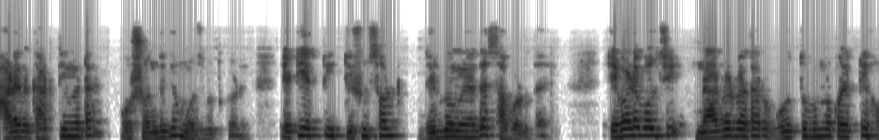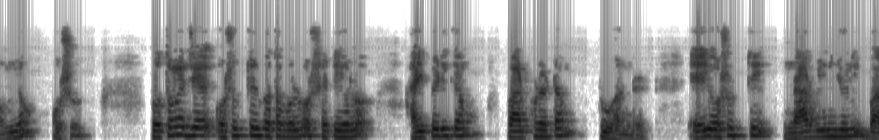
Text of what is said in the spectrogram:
হাড়ের ঘাটতি মেটায় ও সন্ধিকে মজবুত করে। এটি একটি টিস্যু সল্ট, দীর্ঘমেয়াদে সাপোর্ট দেয়। এবারে বলছি, নার্ভের ব্যথার গুরুত্বপূর্ণ কয়েকটি হোমিও ওষুধ। প্রথমে যে ওষুধটির কথা বলব, সেটি হলো হাইপেরিকাম পারফোরেটাম টু হান্ড্রেড। এই ওষুধটি নার্ভ ইনজুরি বা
